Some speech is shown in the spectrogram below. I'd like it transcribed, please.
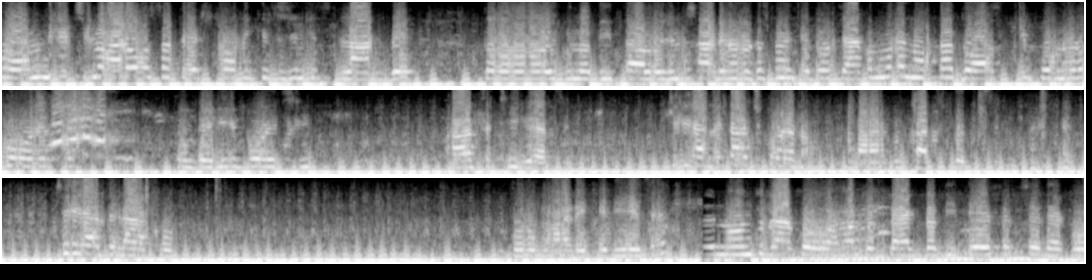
ফর্ম দিয়েছিল আরও ওর সাথে extra অনেক কিছু জিনিস লাগবে। তো ওইগুলো দিতে হবে, ওই জন্য সাড়ে নটার সময় যেতে হচ্ছে। এখন মনে নটা দশ কি পনেরো হয়েছে, তো বেরিয়ে পড়েছি। আচ্ছা ঠিক আছে। ঠিক আছে, কাজ করে নাও। এখন কাজ করছে। ঠিক আছে, রাখো। তোর মা রেখে দিয়েছে। নন্তু দেখো আমাদের ব্যাগটা দিতে এসেছে, দেখো।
